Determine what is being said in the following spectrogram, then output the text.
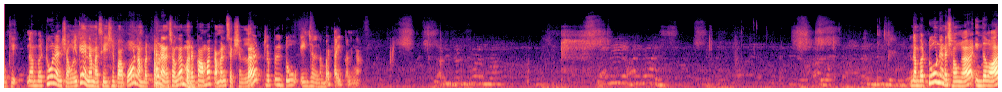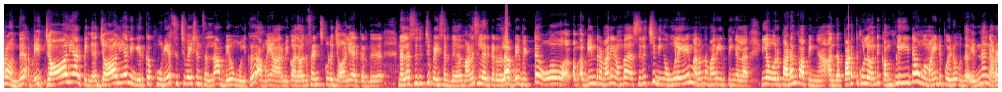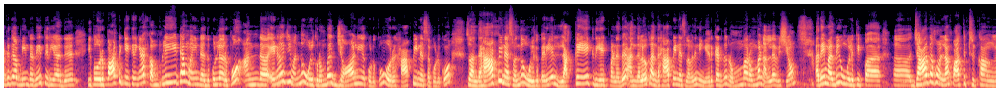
ஓகே நம்பர் டூ நினச்சவங்களுக்கு என்ன மெசேஜ்னு பார்ப்போம். நம்பர் டூ நினச்சவங்க மறக்காமல் கமெண்ட் செக்ஷனில் triple two angel number type பண்ணுங்கள் நம்பர் டூ நினச்சவங்க இந்த வாரம் வந்து அப்படியே ஜாலியாக இருப்பீங்க. ஜாலியாக நீங்கள் இருக்கக்கூடிய சுச்சுவேஷன்ஸ் எல்லாம் அப்படியே உங்களுக்கு அமைய ஆரம்பிக்கும். அதாவது ஃப்ரெண்ட்ஸ் கூட ஜாலியாக இருக்கிறது நல்லா சிரித்து பேசுறது மனசில் இருக்கிறதெல்லாம் அப்படியே விட்டு ஓ அப்~ அப்படின்ற மாதிரி ரொம்ப சிரித்து நீங்கள் உங்களையே மறந்த மாதிரி இருப்பீங்கல்ல. இல்லை ஒரு படம் பார்ப்பீங்க அந்த படத்துக்குள்ளே வந்து கம்ப்ளீட்டாக உங்கள் மைண்டு போயிடும். என்ன நடக்குது அப்படின்றதே தெரியாது. இப்போ ஒரு பாட்டு கேட்குறீங்கன்னா கம்ப்ளீட்டாக மைண்ட் அதுக்குள்ளே இருக்கும். அந்த எனர்ஜி வந்து உங்களுக்கு ரொம்ப ஜாலியை கொடுக்கும். ஒரு ஹாப்பி ஹாப்பினஸை கொடுக்கும். ஸோ அந்த ஹாப்பினஸ் வந்து உங்களுக்கு பெரிய லக்கையே கிரியேட் பண்ணுது. அந்த அளவுக்கு அந்த ஹாப்பினஸில் வந்து நீங்கள் இருக்கிறது ரொம்ப ரொம்ப நல்ல விஷயம். அதே மாதிரி உங்களுக்கு இப்போ ஜாதகம்லாம் பார்த்துட்ருக்காங்க.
